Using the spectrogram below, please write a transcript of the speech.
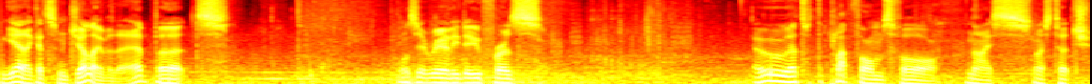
Yeah, I got some gel over there, but... What does it really do for us? Oh, that's what the platform's for. Nice. Nice touch.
